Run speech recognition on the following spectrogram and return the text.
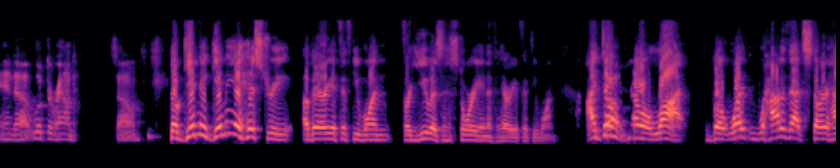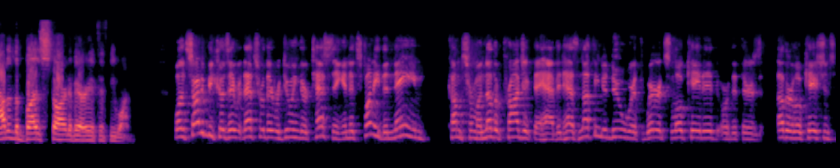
and uh, looked around. So, so give me give me a history of Area 51 for you as a historian of Area 51. I don't know a lot, but what? How did that start? How did the buzz start of Area 51? Well, it started because they were that's where they were doing their testing, and it's funny the name comes from another project they have. It has nothing to do with where it's located or that there's other locations.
